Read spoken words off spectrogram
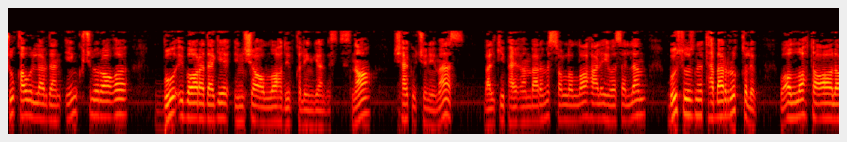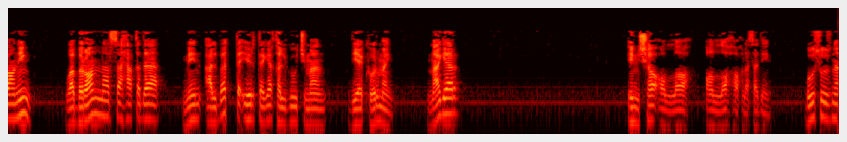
Shu qavullardan eng kuchlirog'i bu iboradagi inshaalloh deb qilingan istisno shak uchun emas balki payg'ambarimiz sollallohu alayhi vasallam bu so'zni tabarruk qilib va alloh taoloning va biron narsa haqida men albatta ertaga qilguvchiman deya ko'rmang. Magar inshaalloh olloh xohlasa deng. Bu so'zni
